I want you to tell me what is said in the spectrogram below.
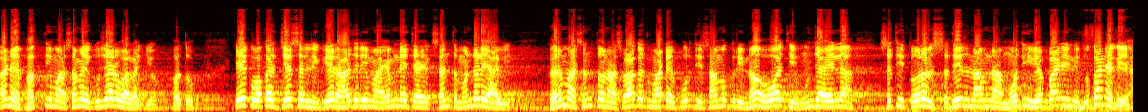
અને ભક્તિમાં સમય ગુજારવા લાગ્યો હતો. એક વખત જેસલની ગેરહાજરીમાં એમને ત્યાં એક સંત મંડળી આવી. ઘરમાં સંતોના સ્વાગત માટે પૂરતી સામગ્રી ન હોવાથી મૂંઝાયેલા સતી તોરલ સધીર નામના મોદી વેપારીની દુકાને ગયા.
